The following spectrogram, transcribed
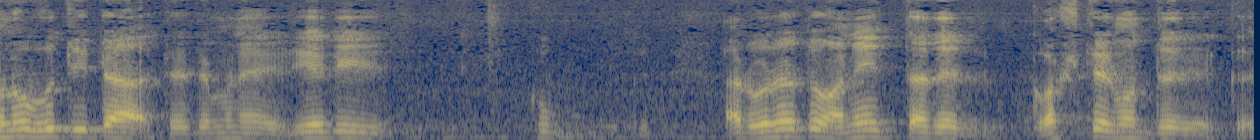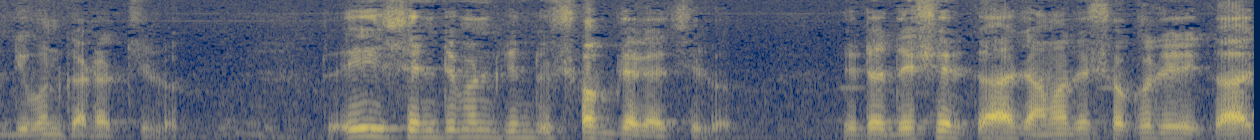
অনুভূতিটা মানে রিয়েলি খুব আর ওরা তো অনেক তাদের কষ্টের মধ্যে জীবন কাটাচ্ছিল। তো এই সেন্টিমেন্ট কিন্তু সব জায়গায় ছিল। যেটা দেশের কাজ, আমাদের সকলেরই কাজ,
